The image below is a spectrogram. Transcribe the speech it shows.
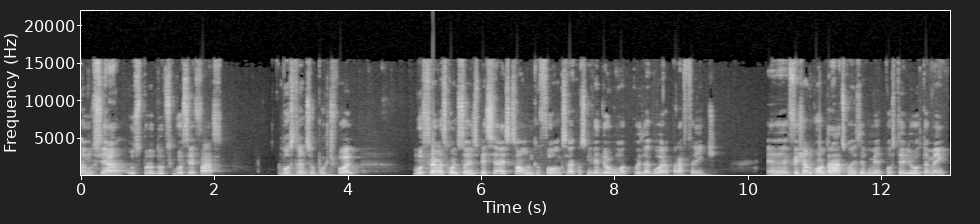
anunciar os produtos que você faz, mostrando seu portfólio, mostrando as condições especiais, que são a única forma que você vai conseguir vender alguma coisa agora para frente. É, fechando contratos com recebimento posterior também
